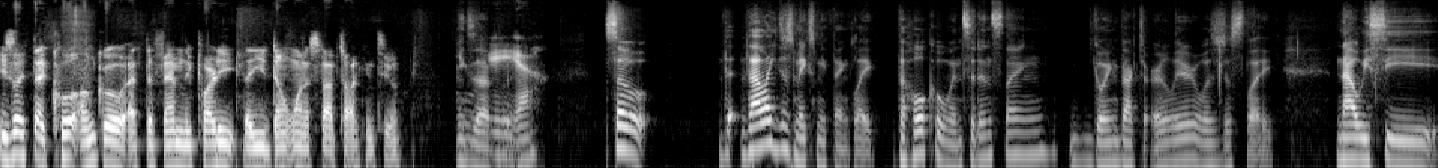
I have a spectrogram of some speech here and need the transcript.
He's like that cool uncle at the family party that you don't want to stop talking to. Exactly. Yeah. So th- that like just makes me think like the whole coincidence thing going back to earlier was just like now we see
